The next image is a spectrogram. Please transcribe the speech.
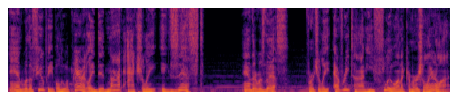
and with a few people who apparently did not actually exist. And there was this. Virtually every time he flew on a commercial airline,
